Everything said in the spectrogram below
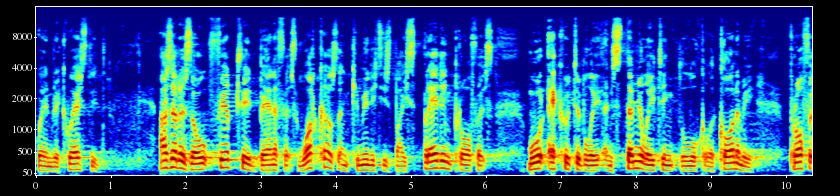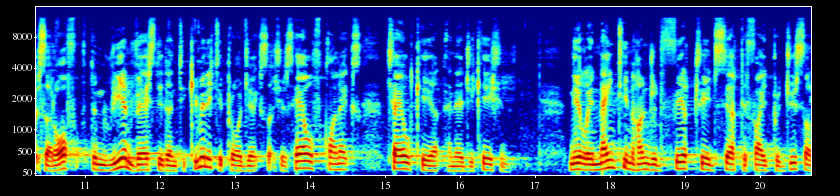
when requested. As a result, fair trade benefits workers and communities by spreading profits more equitably and stimulating the local economy. Profits are often reinvested into community projects such as health clinics, childcare and education. Nearly 1,900 fair trade certified producer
